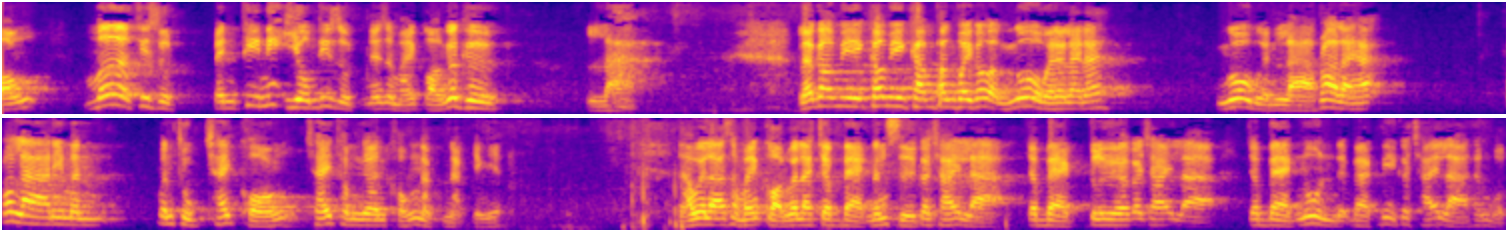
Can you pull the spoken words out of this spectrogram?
องมากที่สุดเป็นที่นิยมที่สุดในสมัยก่อนก็คือลา แล้วก็มีเขามีคำพังไปเขาบอกโง่เหมือนอะไรนะ โง่เหมือนลา เพราะอะไรฮะ เพราะลานี่มัน มันถูกใช้ของใช้ทำงานของหนักๆอย่างเงี้ยนะเวลาสมัยก่อนเวลาจะแบกหนังสือก็ใช้ลาจะแบกเกลือก็ใช้ลาจะแบกนู่นแบกนี่ก็ใช้ลาทั้งหมด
